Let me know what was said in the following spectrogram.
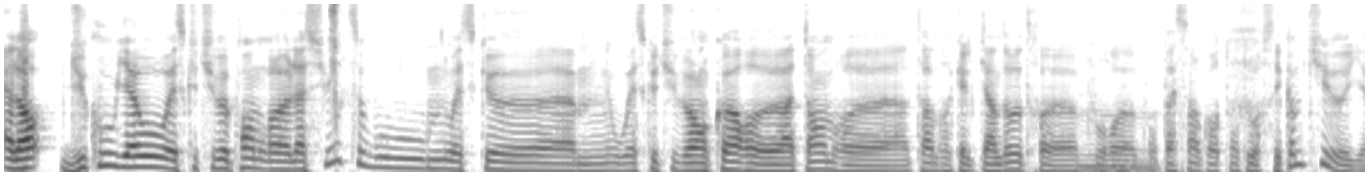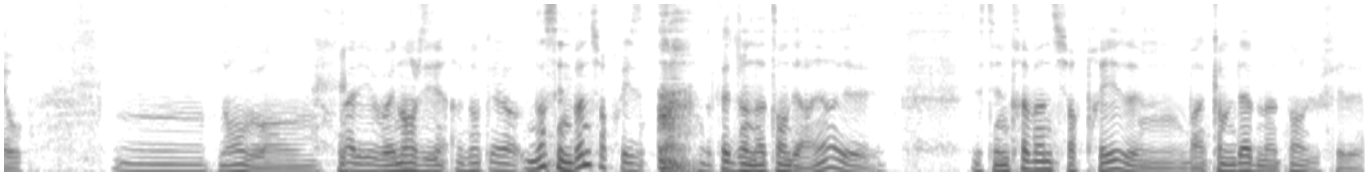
alors, du coup, Yao, est-ce que tu veux prendre euh, la suite ou, ou est-ce que, euh, ou est-ce que tu veux encore euh, attendre, euh, attendre quelqu'un d'autre pour, Hmm. pour passer encore ton tour? C'est comme tu veux, Yao. Hmm, non, bon. Allez, ouais, non, je disais. Donc, alors, non, c'est une bonne surprise. en fait, j'en attendais rien. C'était une très bonne surprise. Ben, comme d'hab, maintenant, je vous fais le-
